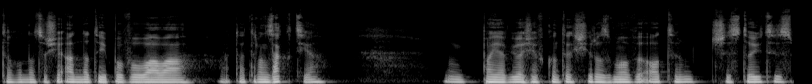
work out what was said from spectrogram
to, na co się Anna tutaj powołała, ta transakcja, pojawiła się w kontekście rozmowy o tym, czy stoicyzm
